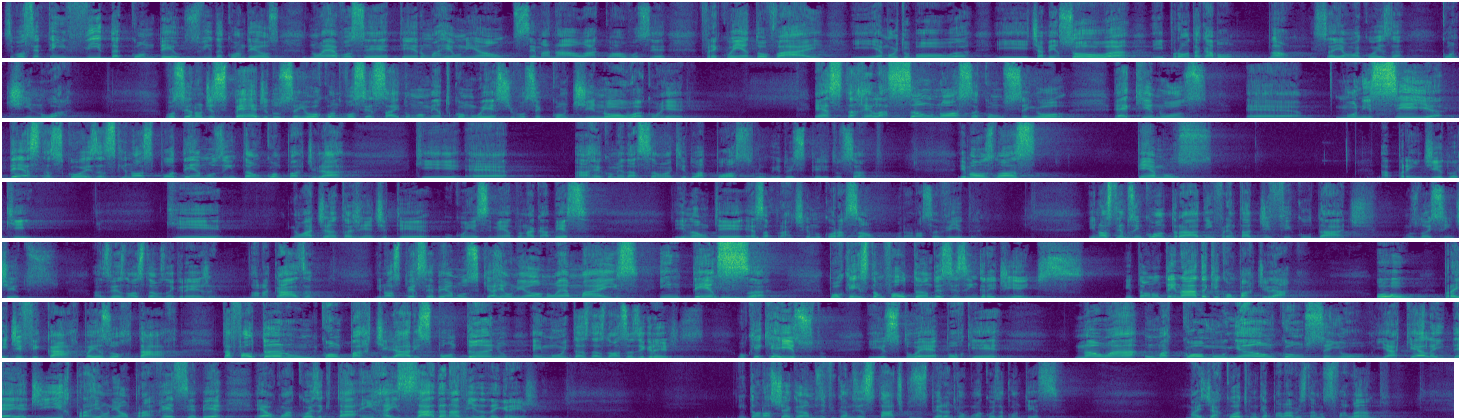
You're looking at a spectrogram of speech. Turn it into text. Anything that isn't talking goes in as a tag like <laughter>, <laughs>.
Se você tem vida com Deus, vida com Deus não é você ter uma reunião semanal a qual você frequenta ou vai e é muito boa e te abençoa e pronto, acabou. Não, isso aí é uma coisa contínua. Você não despede do Senhor quando você sai de um momento como este, você continua com Ele. Esta relação nossa com o Senhor é que nos é, municia destas coisas que nós podemos então compartilhar, que é a recomendação aqui do apóstolo e do Espírito Santo. Irmãos, nós temos aprendido aqui que não adianta a gente ter o conhecimento na cabeça e não ter essa prática no coração, na nossa vida. E nós temos encontrado, enfrentado dificuldade nos dois sentidos. Às vezes nós estamos na igreja, lá na casa, e nós percebemos que a reunião não é mais intensa, porque estão faltando esses ingredientes. Então não tem nada que compartilhar. Ou para edificar, para exortar, está faltando um compartilhar espontâneo em muitas das nossas igrejas. O que, que é isto? Isto é porque não há uma comunhão com o Senhor. E aquela ideia de ir para a reunião para receber é alguma coisa que está enraizada na vida da igreja. Então nós chegamos e ficamos estáticos esperando que alguma coisa aconteça. Mas de acordo com o que a palavra está nos falando,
